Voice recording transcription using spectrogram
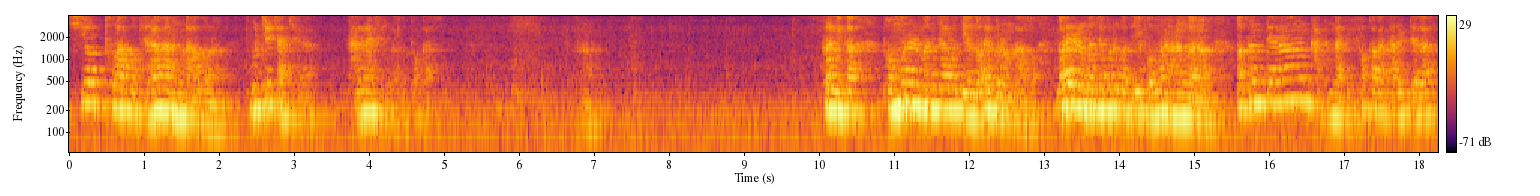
CO2하고 결합하는 거하고는 물질 자체가 달라지는 거하고 똑같습니다. 어. 그러니까 법문을 먼저 하고 뒤에 노래 부르는 거하고 노래를 먼저 부르고 뒤에 법문하는 거는 어떤 때는 같은 거 같아요. 효과가 다를 때가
